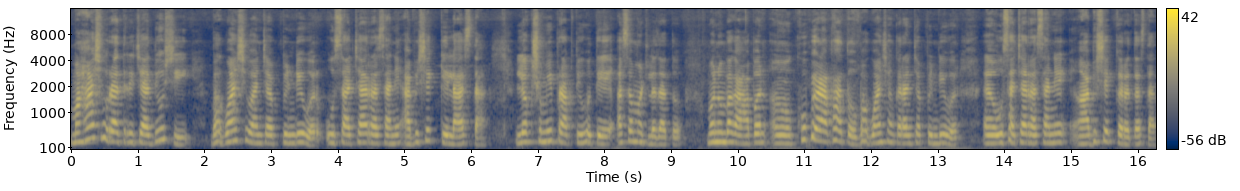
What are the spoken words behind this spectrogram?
महाशिवरात्रीच्या दिवशी भगवान शिवांच्या पिंडीवर उसाच्या रसाने अभिषेक केला असता लक्ष्मी प्राप्ती होते असं म्हटलं जातं. म्हणून बघा आपण खूप वेळा पाहतो भगवान शंकरांच्या पिंडीवर उसाच्या रसाने अभिषेक करत असतात.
